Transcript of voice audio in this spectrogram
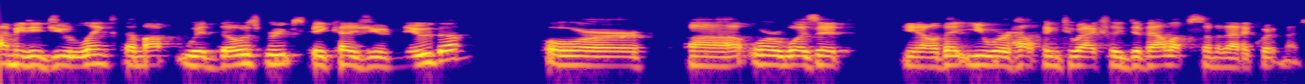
I mean, did you link them up with those groups because you knew them, or uh, or was it you know that you were helping to actually develop some of that equipment?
